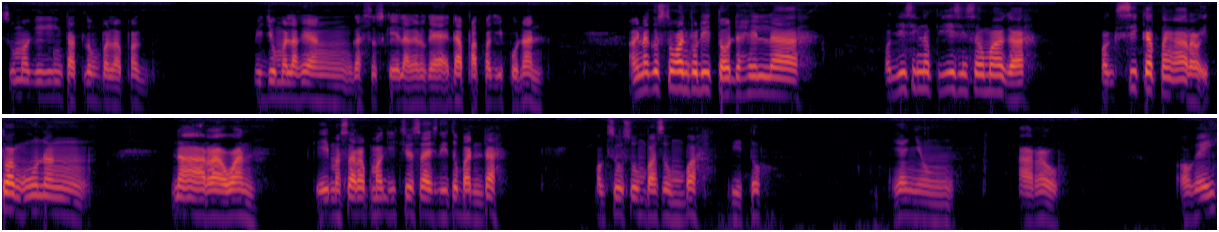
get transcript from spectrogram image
so magiging tatlong palapag. Medyo malaki ang gastos kailangan kaya dapat pag-ipunan. Ang nagustuhan ko dito dahil ah, pagising na pagising sa umaga, pag sikat ng araw, ito ang unang naarawan. Kaya masarap mag-exercise dito banda. Magsusumba-sumba dito. Ayan yung araw. Okay?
